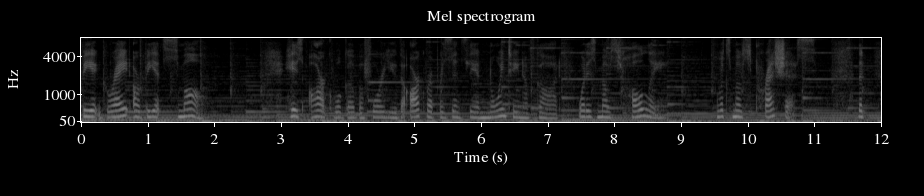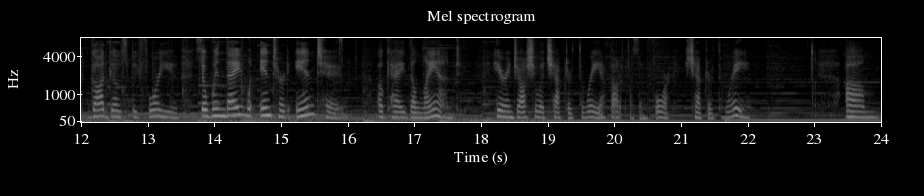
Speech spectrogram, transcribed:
be it great or be it small, His ark will go before you. The ark represents the anointing of God, what is most holy, what's most precious. The, God goes before you. So when they entered into, okay, the land, here in Joshua chapter 3. I thought it was in 4, chapter 3. Um,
